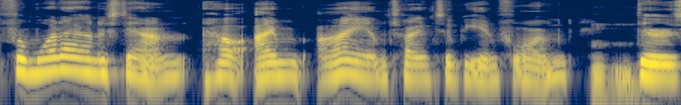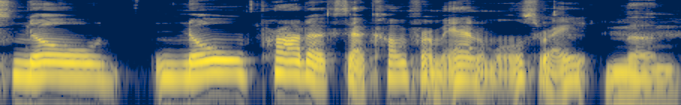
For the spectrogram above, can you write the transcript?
from what i understand how i'm i am trying to be informed Mhm. there's no no products that come from animals, right? None.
